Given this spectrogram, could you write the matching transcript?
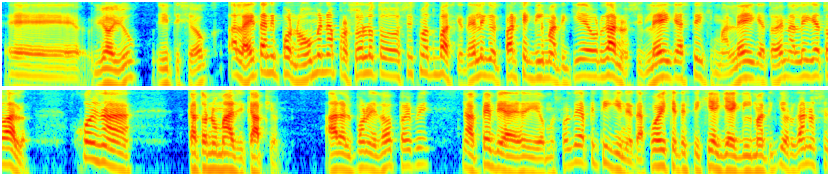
ε, Λιόλιου ή της ΕΟΚ, αλλά ήταν υπονοούμενα προς όλο το σύστημα του μπάσκετ. Έλεγε ότι υπάρχει εγκληματική οργάνωση. Λέει για στοίχημα, λέει για το ένα, λέει για το άλλο. Χωρίς να κατονομάζει κάποιον. Άρα λοιπόν εδώ πρέπει να πέμπει η Ομοσπονδία να πει τι γίνεται. Αφού έχετε στοιχεία για εγκληματική οργάνωση,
